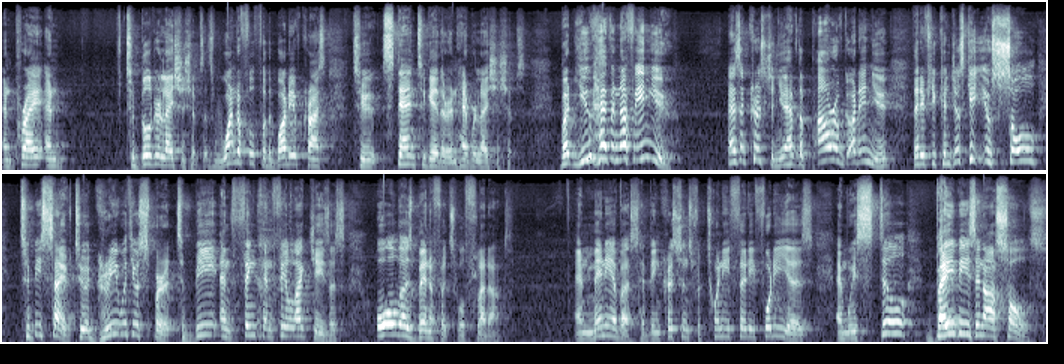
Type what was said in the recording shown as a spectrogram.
and pray and to build relationships. It's wonderful for the body of Christ to stand together and have relationships. But you have enough in you. As a Christian, you have the power of God in you that if you can just get your soul to be saved, to agree with your spirit, to be and think and feel like Jesus, all those benefits will flood out. And many of us have been Christians for 20, 30, 40 years, and we're still babies in our souls.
